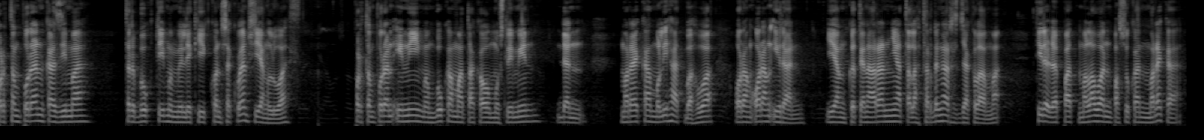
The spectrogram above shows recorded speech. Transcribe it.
Pertempuran Kazima terbukti memiliki konsekuensi yang luas. Pertempuran ini membuka mata kaum muslimin dan mereka melihat bahwa orang-orang Iran yang ketenarannya telah terdengar sejak lama tidak dapat melawan pasukan mereka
